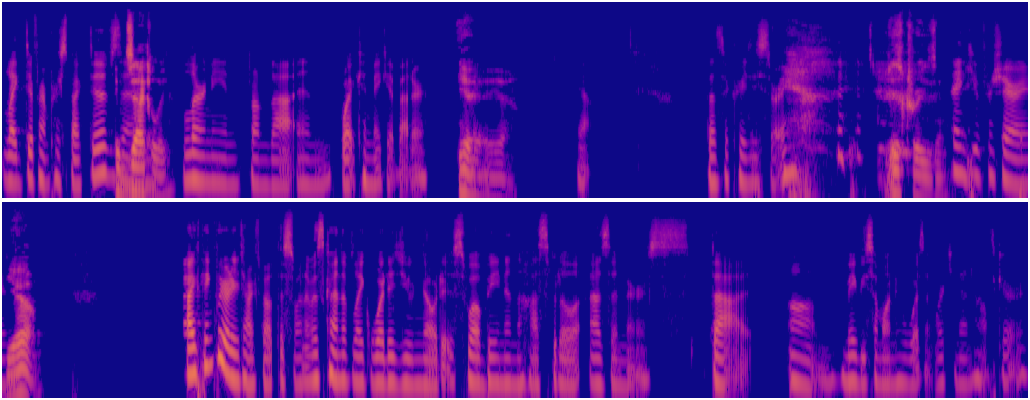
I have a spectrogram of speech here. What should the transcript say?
like different perspectives. and exactly learning from that and what can make it better. yeah yeah yeah That's a crazy story. it is crazy Thank you for sharing. yeah I think we already talked about this one. It was kind of like, what did you notice while being in the hospital as a nurse that um, maybe someone who wasn't working in healthcare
